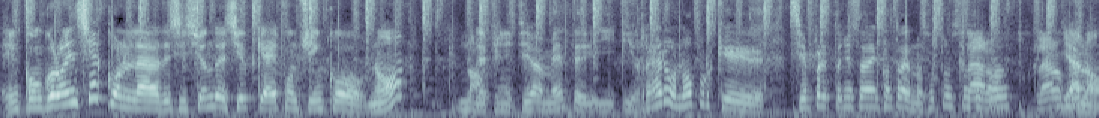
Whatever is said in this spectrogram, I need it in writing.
en congruencia con la decisión de decir que iPhone 5 no. No. Definitivamente. Y, y raro, ¿no? Porque siempre Toño estaba en contra de nosotros. ¿estás de Claro, claro. Ya claro. no,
